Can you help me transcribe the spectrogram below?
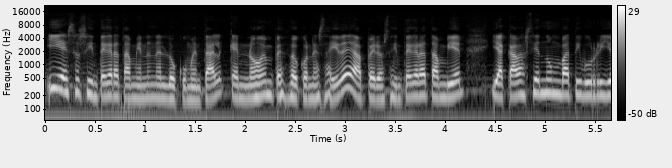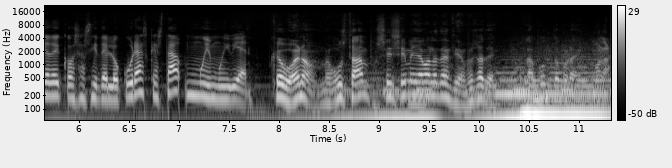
y eso se integra también en el documental, que no empezó con esa idea, pero se integra también y acaba siendo un batiburrillo de cosas y de locuras que está muy, muy bien. Qué bueno, me gusta. Pues sí, sí, me llama la atención, fíjate. La apunto por ahí. Mola.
